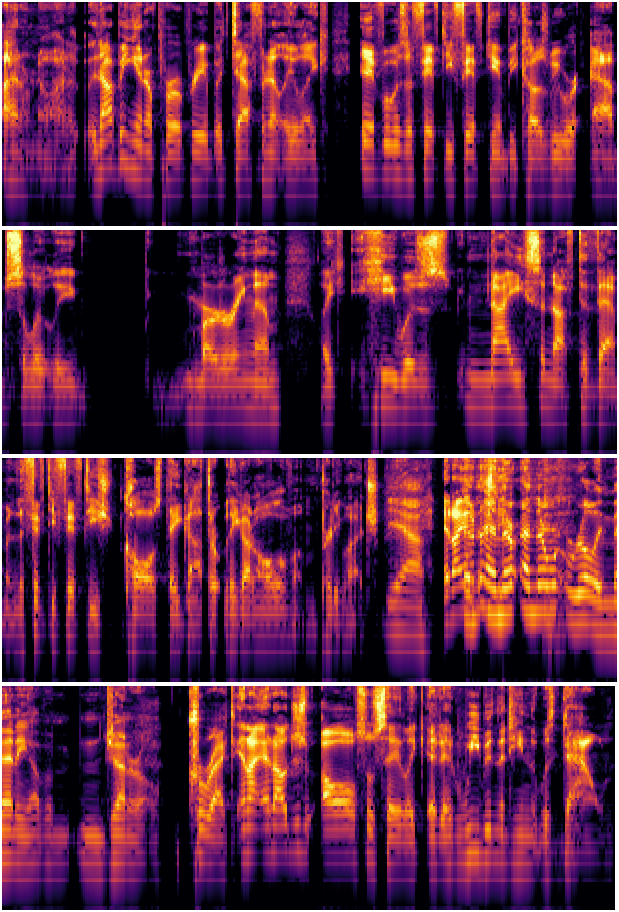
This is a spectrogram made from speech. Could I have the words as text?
I don't know how to, not being inappropriate, but definitely like if it was a 50-50 and because we were absolutely murdering them, like he was nice enough to them. And the 50-50 calls, they got the, they got all of them pretty much. yeah, and I and, and there and there weren't really many of them in general. Correct. And I and I'll just I'll also say like had we been the team that was down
